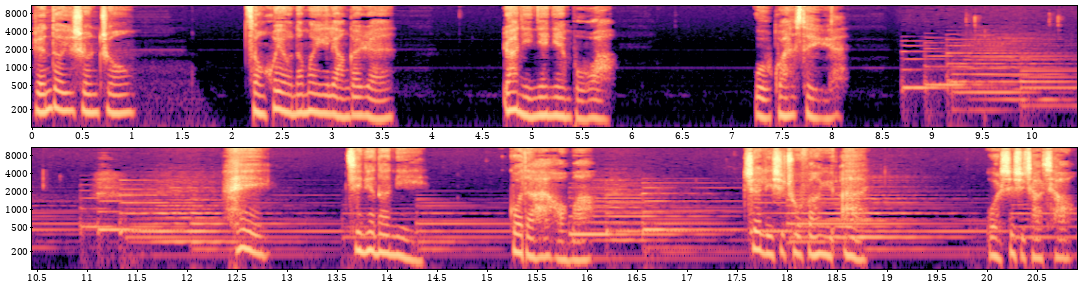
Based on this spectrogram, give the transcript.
人的一生中，总会有那么一两个人，让你念念不忘。无关岁月。嘿，今天的你，过得还好吗？这里是厨房与爱，我是徐悄悄。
